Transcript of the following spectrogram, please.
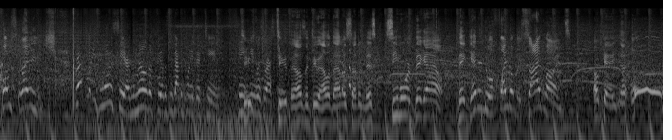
Close range. Reveille's loose here in the middle of the field. This was back in 2015. He, he was rescued. 2002 Alabama Southern Miss. Seymour and Big Al. They get into a fight on the sidelines. Okay. Uh, oh!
